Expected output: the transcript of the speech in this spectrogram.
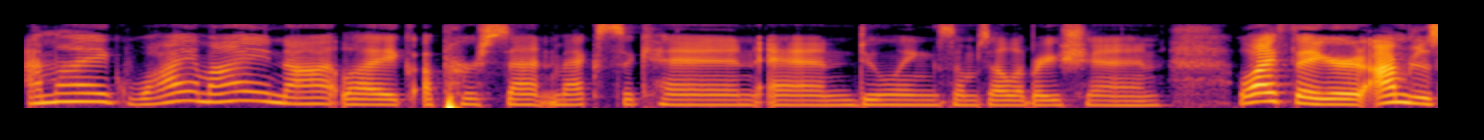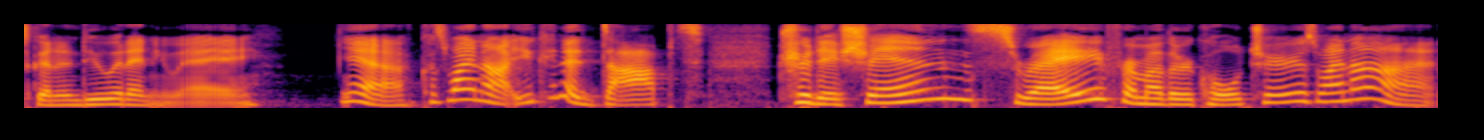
I'm like, why am I not like a percent Mexican and doing some celebration? Well, I figured I'm just gonna do it anyway. Yeah, because why not? You can adopt traditions, right, from other cultures. Why not?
